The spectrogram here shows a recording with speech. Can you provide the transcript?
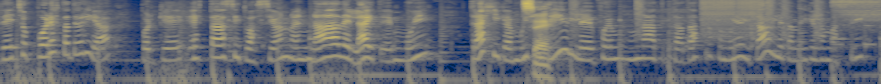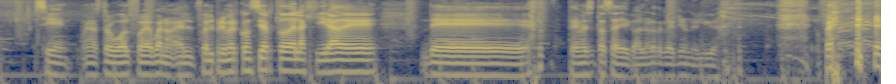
de hecho, por esta teoría, porque esta situación no es nada de light, es muy trágica, es muy Sí. terrible. Fue una catástrofe muy evitable también, que es lo más triste. Sí, Astro World fue, bueno, el, fue el primer concierto de la gira de... de TMZ se dedicó a hablar de Guardian Oliva. fue,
